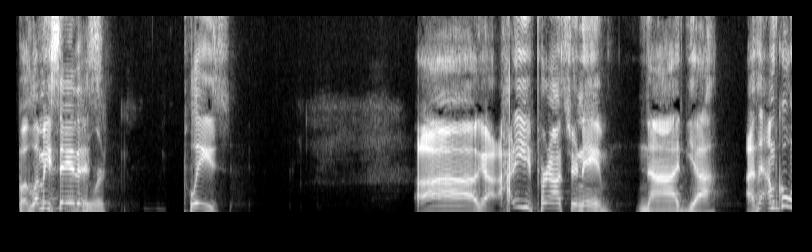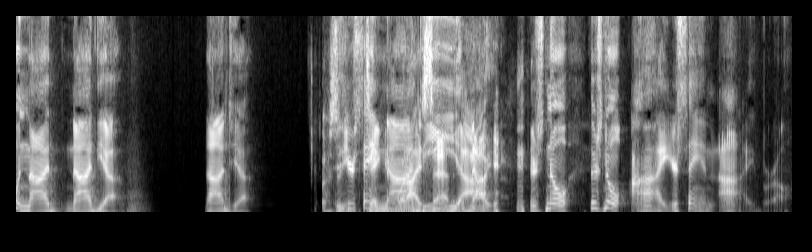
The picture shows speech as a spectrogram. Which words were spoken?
But let me say this, were- please. Ah, God, how do you pronounce your name? Nadia. I think I'm going Nad Nadia. Nadia. Oh, so You're you're saying taking what I said. Nadia. There's no there's no I. You're saying I, bro.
